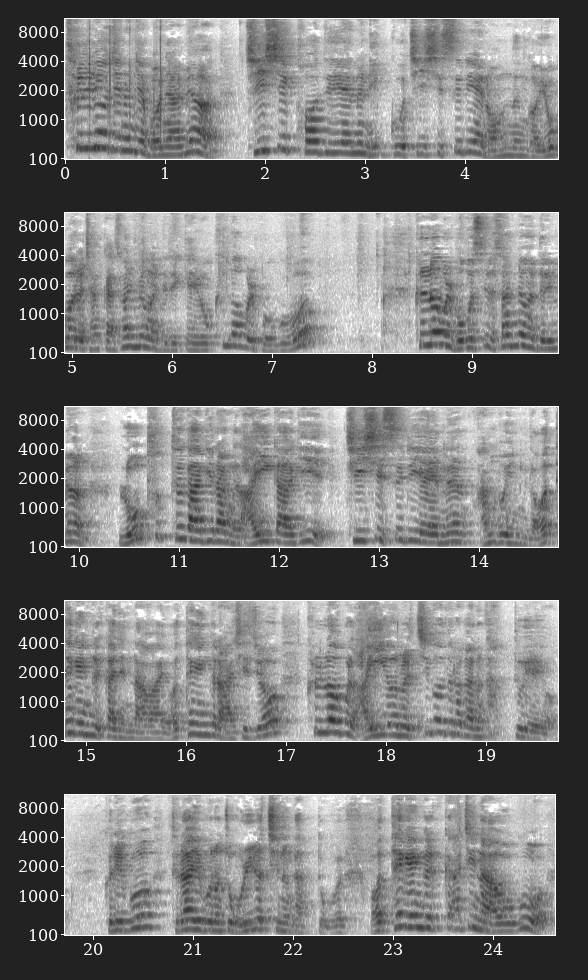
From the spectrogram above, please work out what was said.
틀려지는 게 뭐냐면 GC 쿼드에는 있고 GC3에는 없는 거. 요거를 잠깐 설명을 드릴게요. 요 클럽을 보고 클럽을 보고 쓸- 설명을 드리면 로프트 각이랑 라이 각이 GC3에는 안 보입니다. 어택 앵글까지 나와요. 어택 앵글 아시죠? 클럽을 아이언을 찍어 들어가는 각도예요. 그리고 드라이브는 좀 올려치는 각도고 어택 앵글까지 나오고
